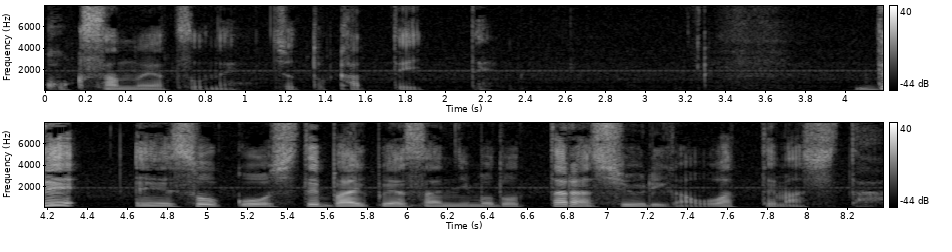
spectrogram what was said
国産のやつをねちょっと買っていって。で、えー、そうこうしてバイク屋さんに戻ったら修理が終わってました。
